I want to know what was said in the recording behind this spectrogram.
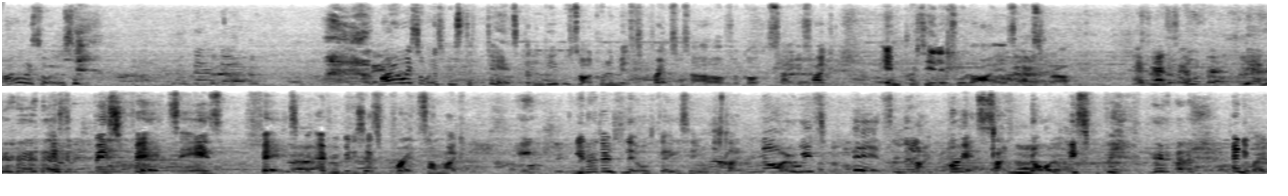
I always thought it was. I always thought it was Mr. Fitz, but then people started calling him Mr. Fritz. I was like, oh, for God's sake. It's like in Pretty Little Liars, Ezra. Every, yeah, it's, it's Fitz. It is Fitz, but everybody says Fritz. I'm like, you know those little things, and you're just like, no, it's Fitz, and they're like Fritz. It's like, no, it's Fitz. anyway,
